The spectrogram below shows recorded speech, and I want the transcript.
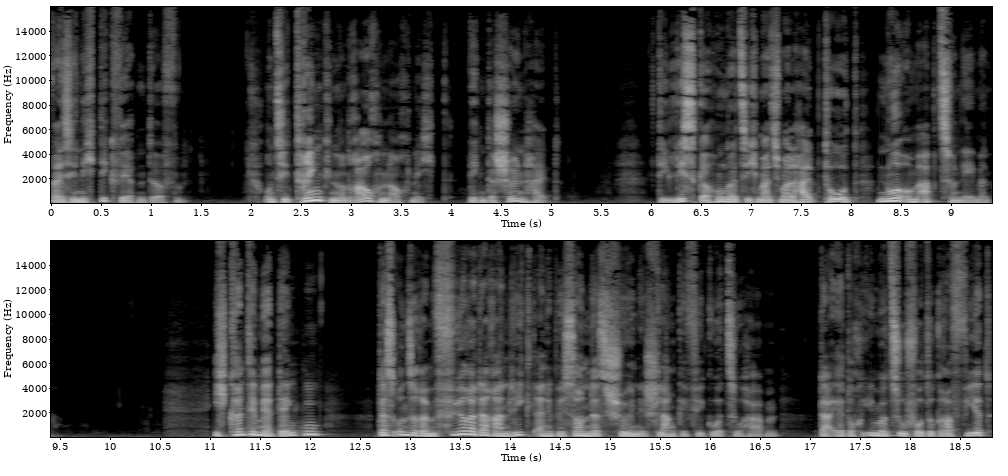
weil sie nicht dick werden dürfen. Und sie trinken und rauchen auch nicht, wegen der Schönheit. Die Liska hungert sich manchmal halb tot, nur um abzunehmen. Ich könnte mir denken, dass unserem Führer daran liegt, eine besonders schöne, schlanke Figur zu haben, da er doch immerzu fotografiert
